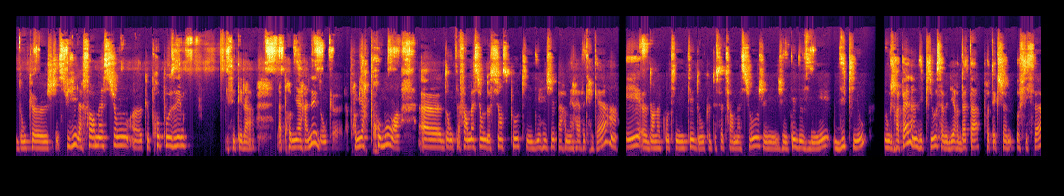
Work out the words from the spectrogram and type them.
Donc euh, j'ai suivi la formation euh, que proposait c'était la, la première année, donc euh, la première promo, hein. euh, donc la formation de Sciences Po qui est dirigée par Merev Greger. Et euh, dans la continuité donc de cette formation, j'ai été désignée DPO. Donc je rappelle, hein, DPO, ça veut dire Data Protection Officer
